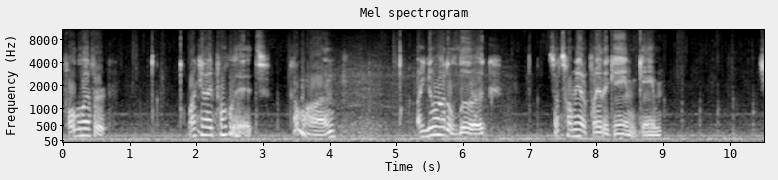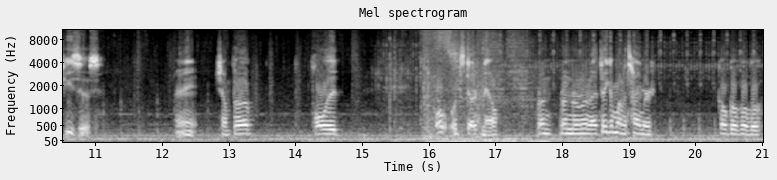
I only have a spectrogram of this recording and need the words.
Pull the lever. Why can't I pull it? Come on. I know how to look. Stop telling me how to play the game, game. Jesus. Alright, jump up. Pull it. Oh, oh it's dark now. Run, run, run, run. I think I'm on a timer. Go, go, go, go.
